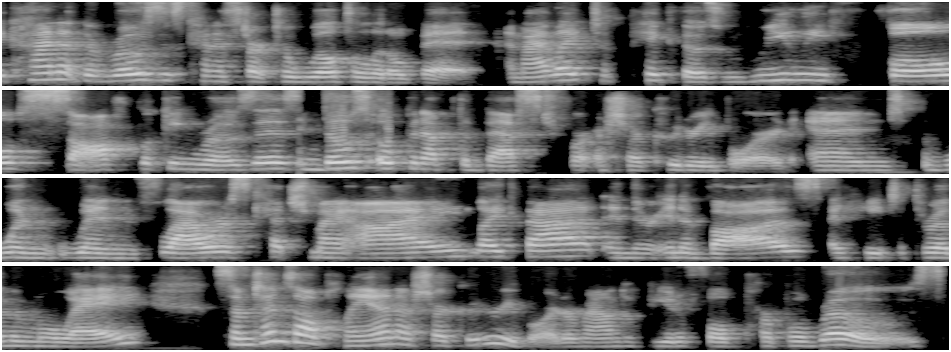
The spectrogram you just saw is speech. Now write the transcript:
they kind of the roses kind of start to wilt a little bit. And i like to pick those really full soft looking roses and those open up the best for a charcuterie board. And when when flowers catch my eye like that and they're in a vase i hate to throw them away sometimes i'll plan a charcuterie board around a beautiful purple rose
